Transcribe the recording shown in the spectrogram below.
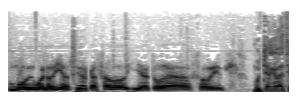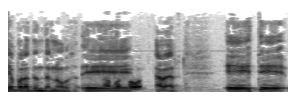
Muy buenos días, señor Casado, y a toda su audiencia. Muchas gracias por atendernos. Eh, no, por favor. A ver, este,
